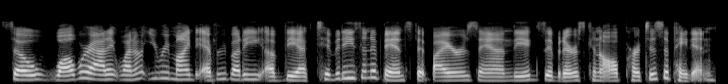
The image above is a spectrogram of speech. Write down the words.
So while we're at it, why don't you remind everybody of the activities and events that buyers and the exhibitors can all participate in?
